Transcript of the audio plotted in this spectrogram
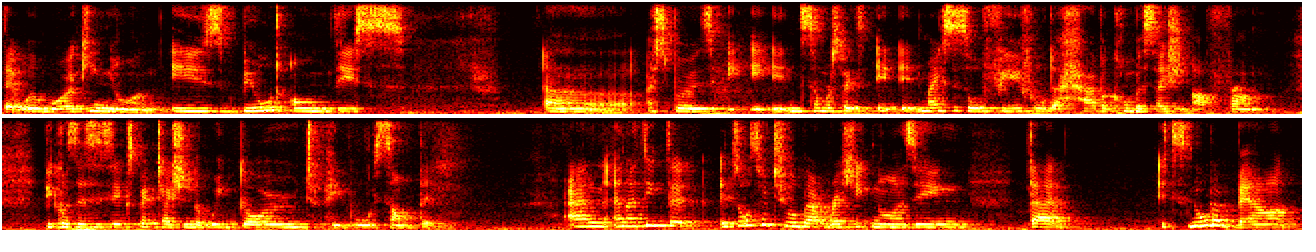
that we're working on is built on this. Uh, I suppose, in some respects, it, it makes us all fearful to have a conversation up front because there's this expectation that we go to people with something. And, and I think that it's also too about recognizing that it's not about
